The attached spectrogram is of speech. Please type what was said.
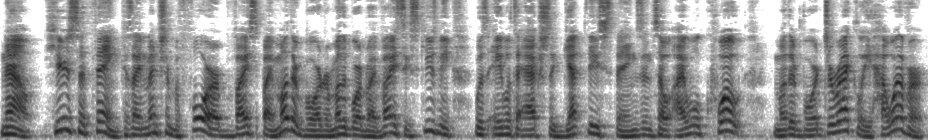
Now, here's the thing, because I mentioned before, Vice by Motherboard, or Motherboard by Vice, excuse me, was able to actually get these things, and so I will quote Motherboard directly. However,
